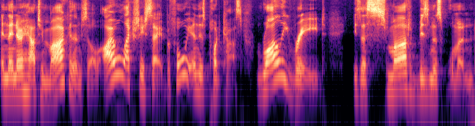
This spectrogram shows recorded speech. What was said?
and they know how to market themselves. I will actually say, before we end this podcast, Riley Reid is a smart businesswoman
